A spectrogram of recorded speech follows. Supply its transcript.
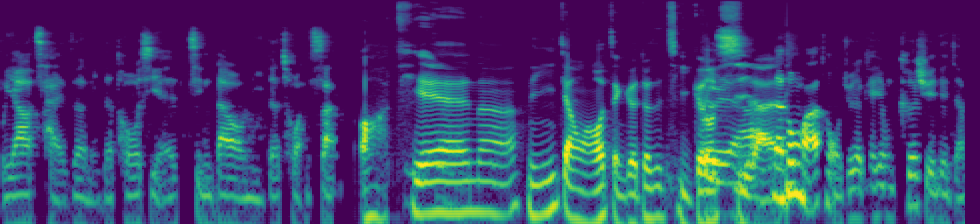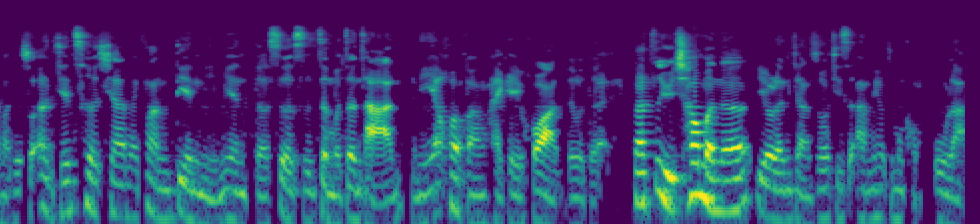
不要踩着你的拖鞋进到你的床上。哦天哪！你一讲完，我整个就是起疙瘩起来。那通马桶，我觉得可以用科学一点讲法，就是说，啊，你先测下那饭店里面的设施正不正常？你要换房还可以换，对不对？那至于敲门呢，也有人讲说，其实啊没有这么恐怖啦。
